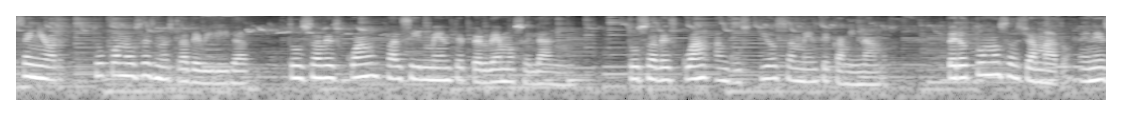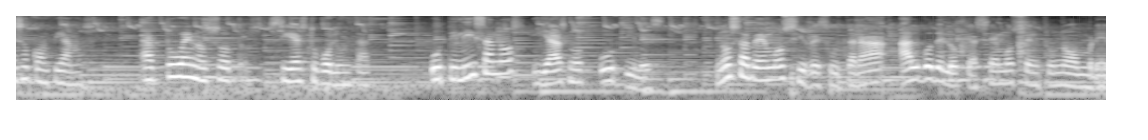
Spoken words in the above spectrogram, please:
Señor, tú conoces nuestra debilidad. Tú sabes cuán fácilmente perdemos el ánimo. Tú sabes cuán angustiosamente caminamos, pero tú nos has llamado, en eso confiamos. Actúa en nosotros, si es tu voluntad. Utilízanos y haznos útiles. No sabemos si resultará algo de lo que hacemos en tu nombre,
